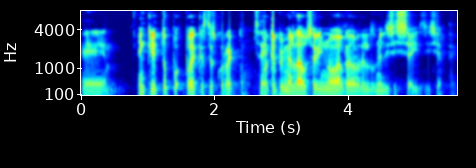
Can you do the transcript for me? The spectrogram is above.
Eh, en cripto puede que estés correcto. Porque el primer DAO se vino alrededor del 2016, 17.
